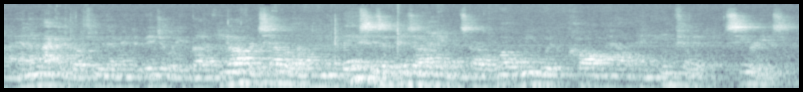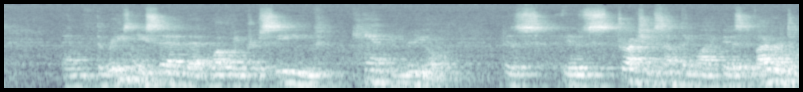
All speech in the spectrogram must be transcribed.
uh, and I'm not going to go through them individually, but he offered several of them. The basis of his arguments are what we would call now an infinite series. And the reason he said that what we perceive can't be real is, is structured something like this. If I were to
